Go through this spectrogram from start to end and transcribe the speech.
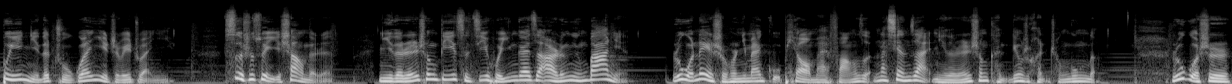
不以你的主观意志为转移。四十岁以上的人，你的人生第一次机会应该在二零零八年。如果那时候你买股票买房子，那现在你的人生肯定是很成功的。如果是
